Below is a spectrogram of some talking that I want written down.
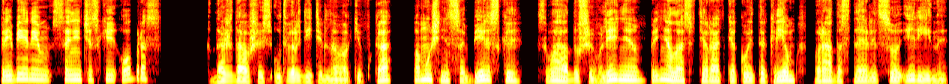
«Примерим сценический образ?» Дождавшись утвердительного кивка, помощница Бельской с воодушевлением принялась втирать какой-то крем в радостное лицо Ирины,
